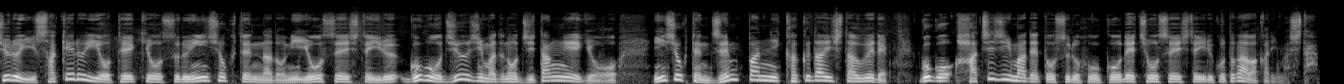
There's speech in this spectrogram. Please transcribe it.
種類酒類を提供する飲食店などに要請している午後10時までの時短営業を飲食店全般に拡大した上で午後8時までとする方向で調整していることが分かりました。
